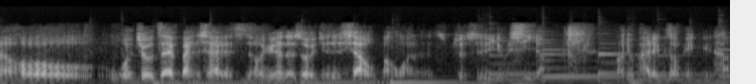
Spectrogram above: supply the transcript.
然后我就在搬下来的时候，因为那时候已经是下午傍晚了，就是有夕阳，然后就拍了一个照片给他，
